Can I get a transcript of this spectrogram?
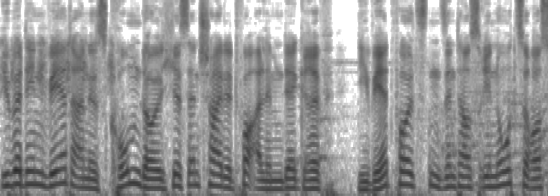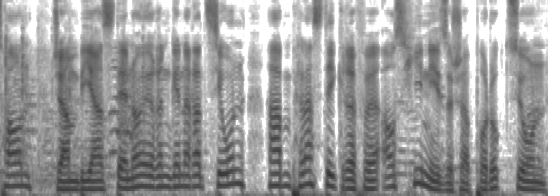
Über den Wert eines Krummdolches entscheidet vor allem der Griff. Die wertvollsten sind aus Rhinoceroshorn. Jambias der neueren Generation haben Plastikgriffe aus chinesischer Produktion.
